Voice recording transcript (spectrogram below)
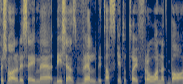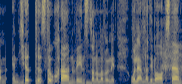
försvarade sig med, det känns väldigt taskigt att ta ifrån ett barn en jättestor stjärnvinst som de har vunnit och lämna tillbaks den.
